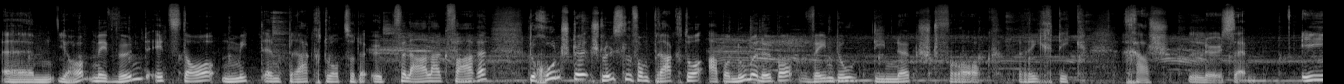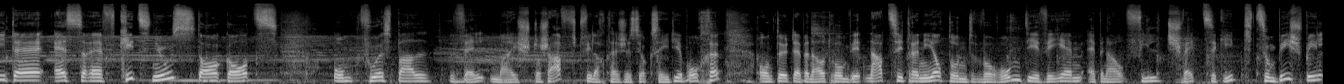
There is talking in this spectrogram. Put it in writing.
Ähm, ja, wir wollen jetzt hier mit dem Traktor zu der Äpfelanlage fahren. Du kommst den Schlüssel vom Traktor aber nur über, wenn du die nächste Frage richtig kannst lösen. In der SRF Kids News da geht's um die Fußball-Weltmeisterschaft. Vielleicht hast du es ja gesehen diese Woche. Und dort eben auch darum, wie die Nazi trainiert und warum die WM eben auch viel zu schwätzen gibt. Zum Beispiel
